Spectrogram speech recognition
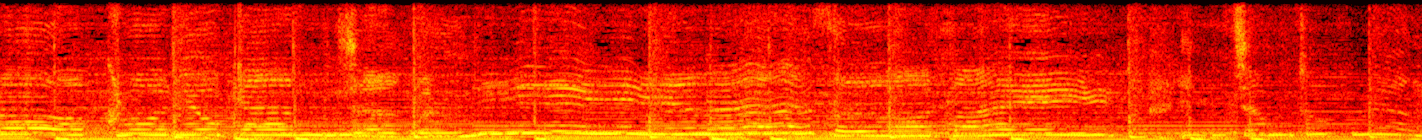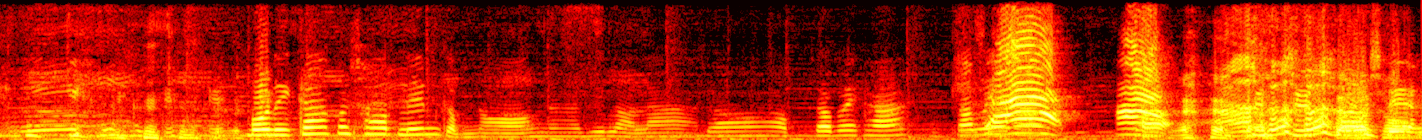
รอบครัวเดียวกันจากวันนี้และตลอดไปยังจำทุกเรื่องราวโมนิก้าก็ชอบเล่นกับน้องนะคะพี่ลอล่าชอบชอบไหมคะชอบไหมชคะอบค่ะเสียง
